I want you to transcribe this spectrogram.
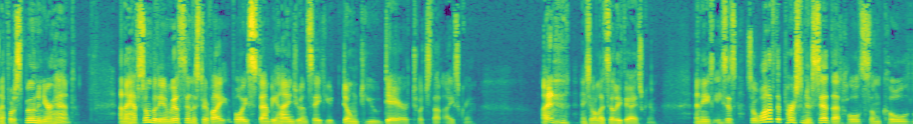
and I put a spoon in your hand, and I have somebody in real sinister voice stand behind you and say to you, don't you dare touch that ice cream. And he said, well, let's eat the ice cream. And he, he says, So what if the person who said that holds some cold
